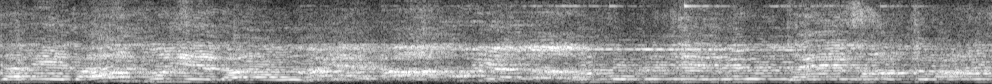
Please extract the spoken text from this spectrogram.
জ্বালিয়ে দাও ঘুরিয়ে দাও। মূল্যবৃদ্ধির বিরুদ্ধে সমস্ত মানুষ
